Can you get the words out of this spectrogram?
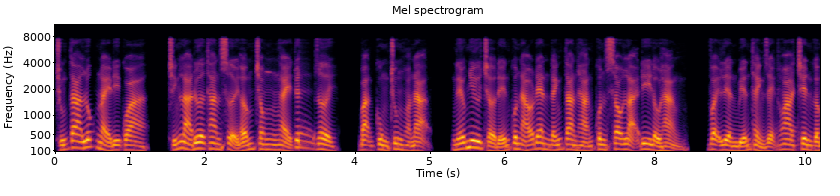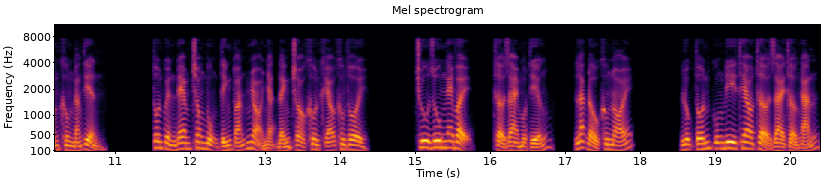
chúng ta lúc này đi qua, chính là đưa than sưởi ấm trong ngày tuyết rơi, bạn cùng chung hoàn nạn, nếu như chờ đến quân áo đen đánh tan Hán quân sau lại đi đầu hàng, vậy liền biến thành dệt hoa trên gấm không đáng tiền. Tôn quyền đem trong bụng tính toán nhỏ nhặt đánh cho khôn khéo không thôi. Chu Du nghe vậy, thở dài một tiếng, lắc đầu không nói. Lục Tốn cũng đi theo thở dài thở ngắn,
